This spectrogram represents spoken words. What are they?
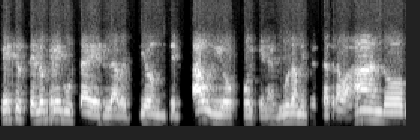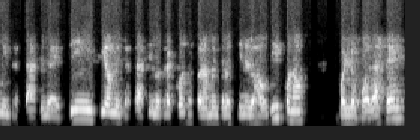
Que si a usted lo que le gusta es la versión del audio, porque le ayuda mientras está trabajando, mientras está haciendo ejercicio, mientras está haciendo otras cosas, solamente los tiene los audífonos, pues lo puede hacer.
